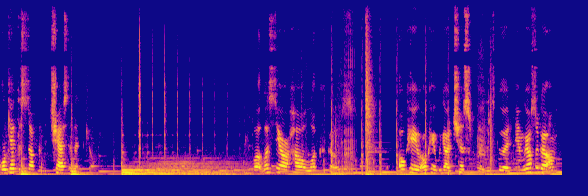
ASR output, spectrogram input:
or get the stuff in the chest and then kill me. But let's see how, how our luck goes. Okay, okay, we got a chest plate. That's good. And we also got um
